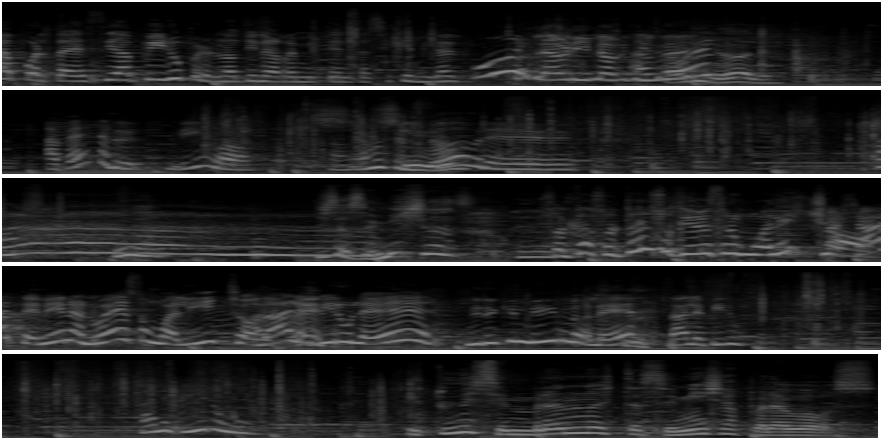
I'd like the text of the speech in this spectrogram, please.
la puerta decía Piru, pero no tiene remitente, así que mirá. Uy, la abrí, la abrí. A ver. dale. A ver, digo, Sí, el ¿no? sobre. ¿Y esas semillas? Soltá, soltá eso que debe ser un gualicho. Callate, nena, no es un gualicho. Dale, lee. Piru, lee. Mira qué lindo, lee. Dale, Piru. Dale, Piru. Estuve sembrando estas semillas para vos.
